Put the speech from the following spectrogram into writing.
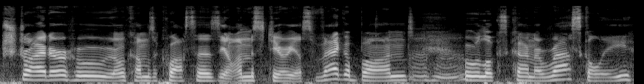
Strider, who you know, comes across as you know a mysterious vagabond mm-hmm. who looks kind of rascally.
